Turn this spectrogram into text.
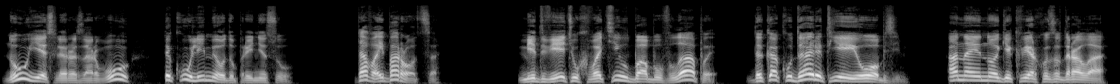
Ну, если разорву, так ули меду принесу. Давай бороться. Медведь ухватил бабу в лапы, да как ударит ею обземь. Она и ноги кверху задрала,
